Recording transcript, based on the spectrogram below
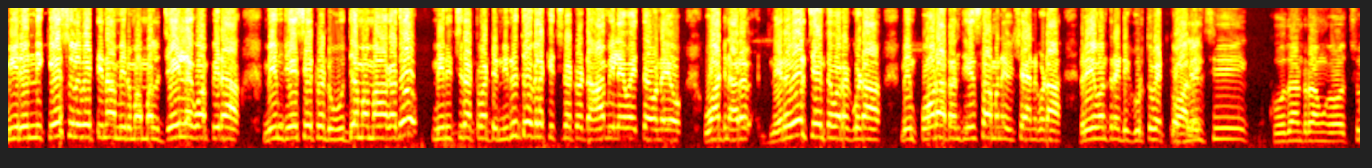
మీరు ఎన్ని కేసులు పెట్టినా మీరు మమ్మల్ని జైల్లోకి పంపినా మేము చేసేటువంటి ఉద్యమం ఆగదు మీరు ఇచ్చినటువంటి నిరుద్యోగులకు ఇచ్చినటువంటి హామీలు ఏవైతే ఉన్నాయో వాటిని నెరవేర్చేంత వరకు కూడా మేము పోరాటం చేస్తామనే విషయాన్ని కూడా రేవంత్ రెడ్డి గుర్తుపెట్టుకోవాలి. కోదండరామ్ కావచ్చు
